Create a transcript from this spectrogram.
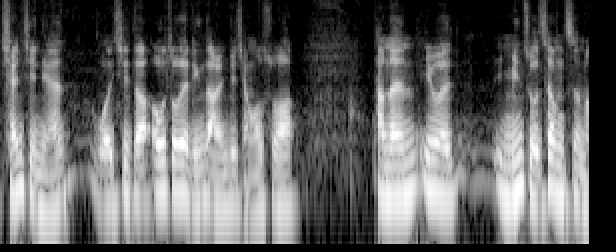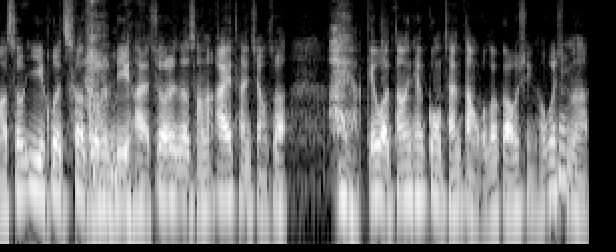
前几年，我记得欧洲的领导人就讲过说，他们因为民主政治嘛，受议会掣肘很厉害，所有人都常常哀叹讲说：“哎呀，给我当一天共产党我都高兴。”为什么呢？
